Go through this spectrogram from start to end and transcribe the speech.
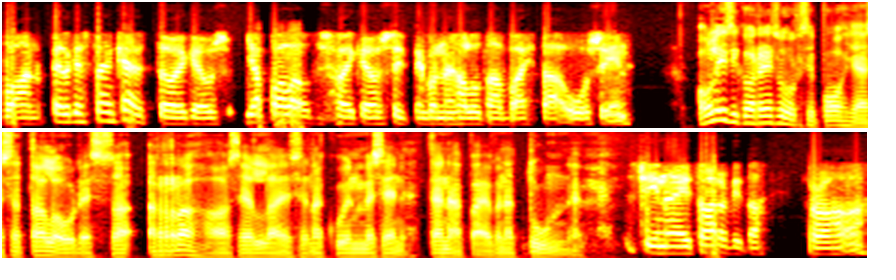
vaan pelkästään käyttöoikeus ja palautusoikeus sitten, kun ne halutaan vaihtaa uusiin. Olisiko resurssipohjaisessa taloudessa rahaa sellaisena kuin me sen tänä päivänä tunnemme? Siinä ei tarvita rahaa,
